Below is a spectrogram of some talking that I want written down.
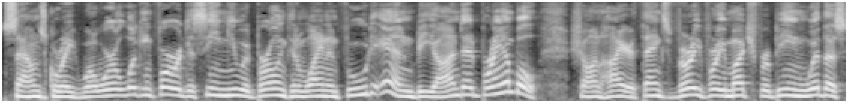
Sounds great. Well, we're looking forward to seeing you at Burlington Wine and Food and beyond at Bramble. Sean Heyer, thanks very, very much for being with us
